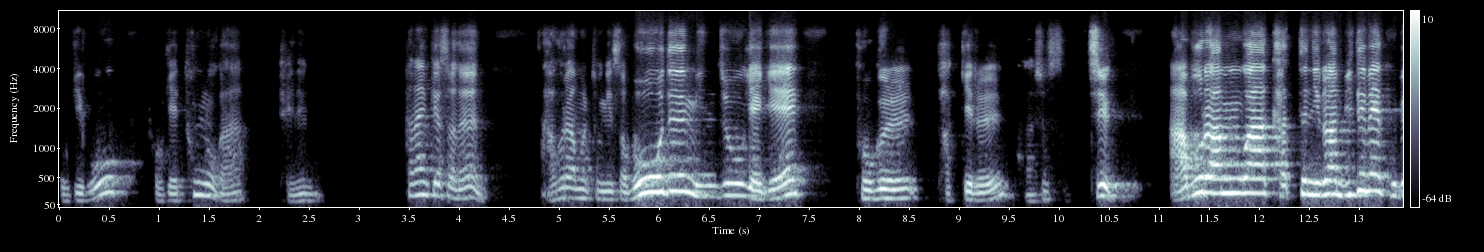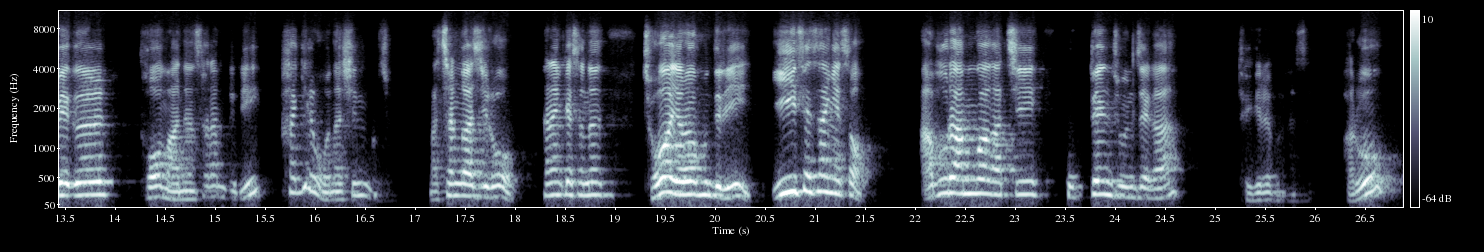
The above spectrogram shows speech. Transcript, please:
복이고 복의 통로가 되는 거예요. 하나님께서는 아브라함을 통해서 모든 민족에게 복을 받기를 바라셨어요. 즉 아브라함과 같은 이러한 믿음의 고백을 더 많은 사람들이 하기를 원하시는 거죠. 마찬가지로 하나님께서는 저와 여러분들이 이 세상에서 아브라함과 같이 복된 존재가 되기를 바라세요. 바로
